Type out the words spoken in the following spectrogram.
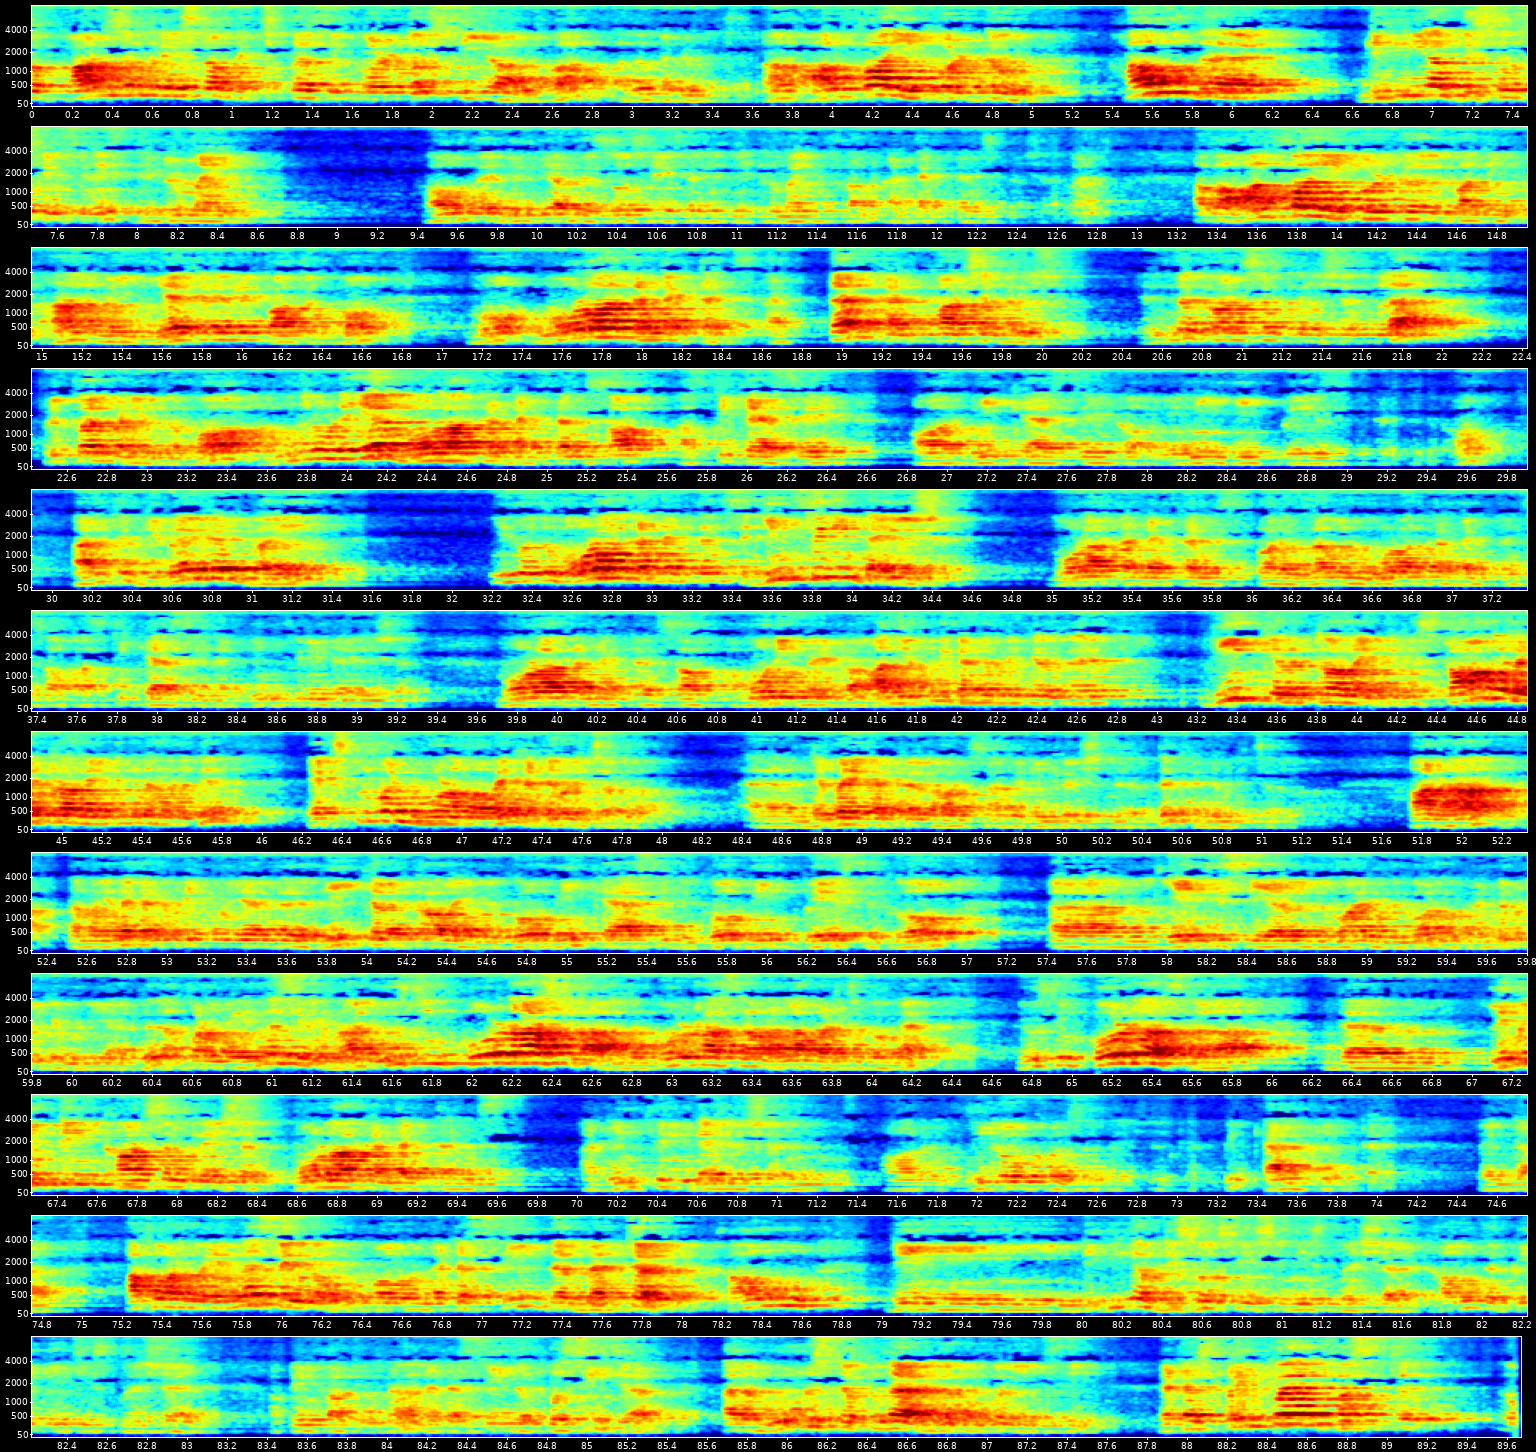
So concentration of X plus equal to C alpha அதுவும் கண்டுபிடிச்சிடலாம். Alpha equal to how the degree of dissociation is determined. how the degree of dissociation is determined from conductance measurement அப்ப alpha equal to பாத்தீங்கன்னா நம்ம ஏற்கனவே பார்த்திருக்கோம் molar conductance at the concentration எந்த கான்சென்ட்ரேஷன்ல prepare பண்ணியிருக்கோமோ அதனுடைய molar conductance of acetic acid or weak acid or any weak base எடுத்துக்கிறோம் அடுத்து டிவைடட் பை இது வந்து molar conductance infinite dilution molar conductance for example molar conductance of acetic acid at infinite dilution molar conductance of ammonium hydride அது எப்படி கண்டுபிடிக்கிறது? Week எலக்ட்ராலைட்டுக்கு strong நம்ம நம்மளுக்கு experiment மூலமாவே கண்டுபிடிச்சிடலாம். டெபை கட்டல் ஆல்சாமிக் ஈக்குவேஷன் இருந்து கண்டுபிடிச்சிடலாம். ஆனா நம்ம என்ன கண்டுபிடிக்க முடியாது? வீக் எலக்ட்ராலைட்டுக்கோ வீக் ஆசிடுக்கோ வீக் பேஸுக்கோ ஏஜிசிஎல் இந்த மாதிரி இதுக்கோ நம்ம கண்டுபிடிக்க முடியாது. அப்போ நம்ம என்ன செய்யணும்னா யூசிங் கோல்ட்ராஸ் லா அந்த கோல்ட்ராஸ் லா நல்லா படிச்சுக்கோங்க. Using கோல்ட்ராஸ் law the limiting concentration molar conductance at infinite dilution or zero concentration can be calculated ரைட்டா அப்போ நம்ம என்ன செய்யணும் இப்போ let us see the method how the degree of dissociation is measured how the pH is measured அப்படின்னு பார்த்தீங்கன்னா let us see the procedure அதுல மூணு ஸ்டெப் தான் இருக்கு ரொம்ப easy let us prepare first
